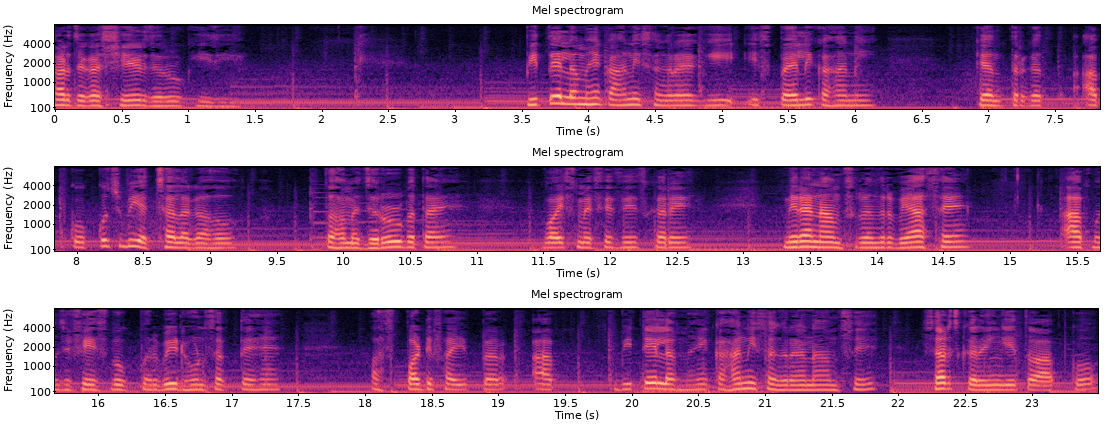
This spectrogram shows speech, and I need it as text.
हर जगह शेयर ज़रूर कीजिए। बीते लम्हे कहानी संग्रह की इस पहली कहानी के अंतर्गत आपको कुछ भी अच्छा लगा हो तो हमें ज़रूर बताएँ। वॉइस मैसेजेस करें। मेरा नाम सुरेंद्र व्यास है। आप मुझे फेसबुक पर भी ढूंढ सकते हैं और स्पॉटिफाई पर आप बीते लम्हे कहानी संग्रह नाम से सर्च करेंगे तो आपको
